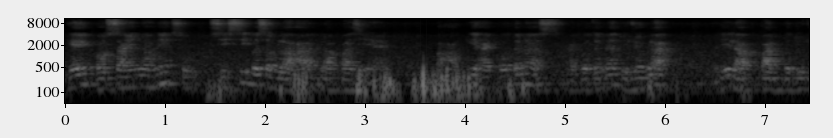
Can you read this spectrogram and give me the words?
Okey, kosinus ni sisi bersebelahan 8 cm bahagi hipotenus. Hipotenus 17. Jadi 8 per 17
